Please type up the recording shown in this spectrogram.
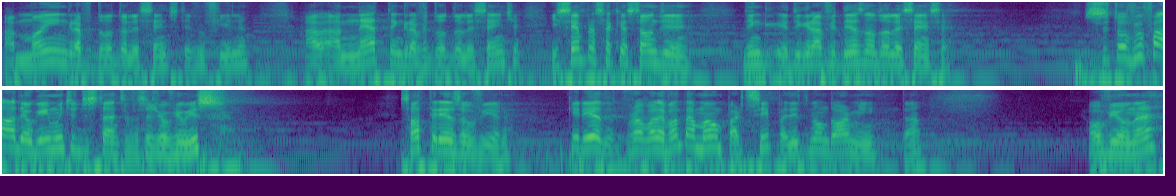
a mãe engravidou adolescente, teve o filho, a, a neta engravidou adolescente, e sempre essa questão de, de, de gravidez na adolescência. Se tu ouviu falar de alguém muito distante, você já ouviu isso? Só três ouviram. Querido, por favor, levanta a mão, participa, a não dorme, tá? Ouviu, né?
